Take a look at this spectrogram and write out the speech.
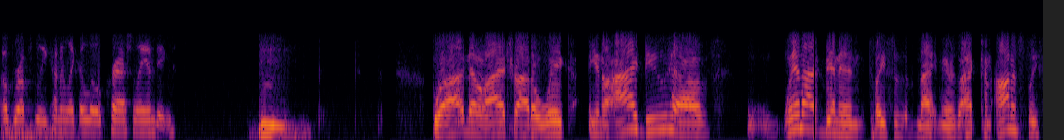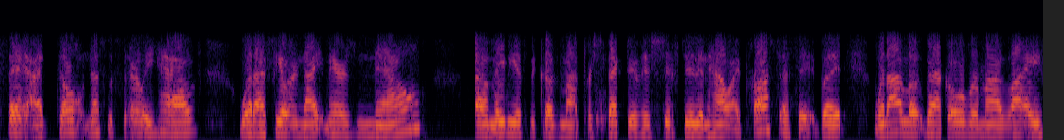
abruptly, kind of like a little crash landing. Hmm. Well, I know I try to wake, you know, I do have when I've been in places of nightmares, I can honestly say I don't necessarily have what I feel are nightmares now. uh, maybe it's because my perspective has shifted and how I process it. But when I look back over my life,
